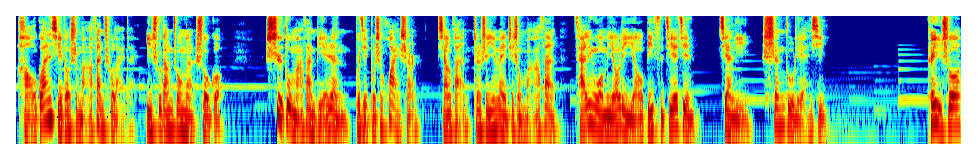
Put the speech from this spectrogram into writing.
好关系都是麻烦出来的。一书当中呢说过，适度麻烦别人不仅不是坏事儿，相反，正是因为这种麻烦，才令我们有理由彼此接近，建立深度联系。可以说，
